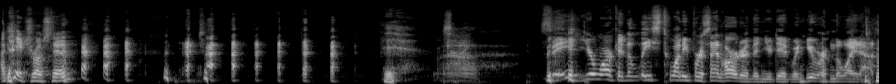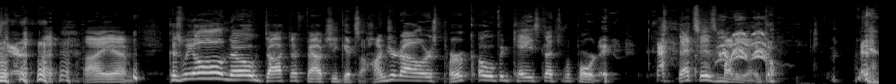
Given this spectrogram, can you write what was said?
I can't trust him. Ah. See, you're working at least 20% harder than you did when you were in the White House, Jared. I am. Because we all know Dr. Fauci gets $100 per COVID case that's reported. That's his money angle.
